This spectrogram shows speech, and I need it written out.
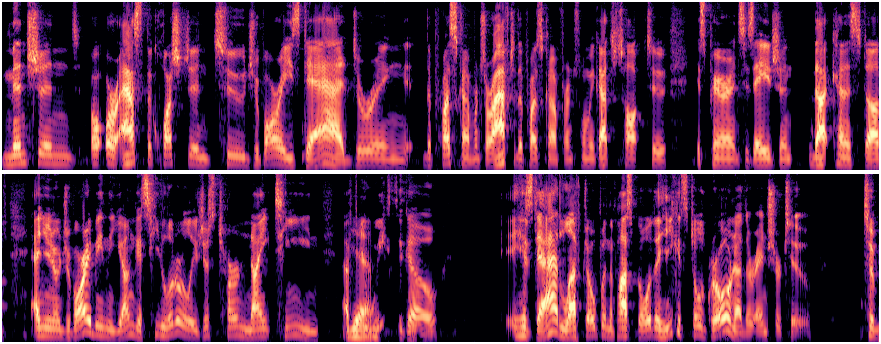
mentioned or, or, asked the question to Jabari's dad during the press conference or after the press conference when we got to talk to his parents, his agent, that kind of stuff. And you know, Jabari being the youngest, he literally just turned 19 a yeah. few weeks ago. His dad left open the possibility that he could still grow another inch or two to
